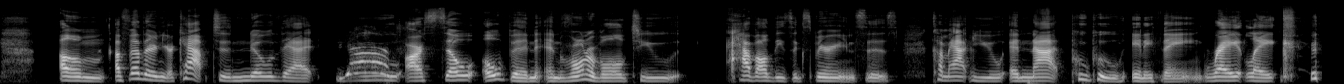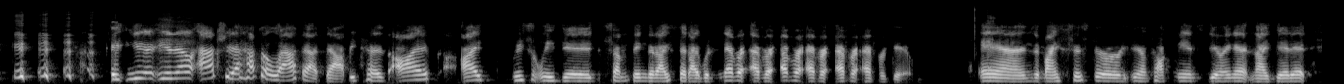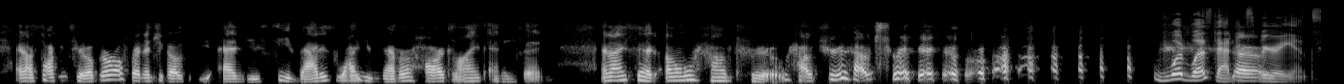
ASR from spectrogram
um, a feather in your cap to know that yes. you are so open and vulnerable to have all these experiences come at you and not poo poo anything, right? Like, you, you know, actually, I have to laugh at that because I, I recently did something that I said I would never, ever, ever, ever, ever, ever do. And my sister, you know, talked me into doing it and I did it. And I was talking to a girlfriend and she goes, and you see, that is why you never hardline anything. And I said, oh, how true, how true, how true. what was that so, experience?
